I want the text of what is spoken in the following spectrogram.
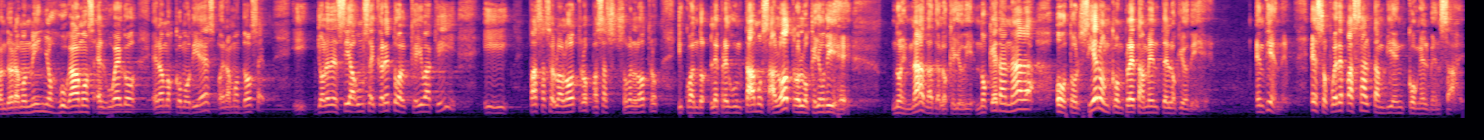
cuando éramos niños, jugamos el juego, éramos como 10 o éramos 12, y yo le decía un secreto al que iba aquí y pásaselo al otro, pasa sobre el otro, y cuando le preguntamos al otro lo que yo dije, no es nada de lo que yo dije, no queda nada o torcieron completamente lo que yo dije. ¿Entienden? Eso puede pasar también con el mensaje.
